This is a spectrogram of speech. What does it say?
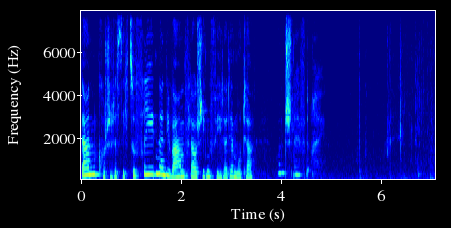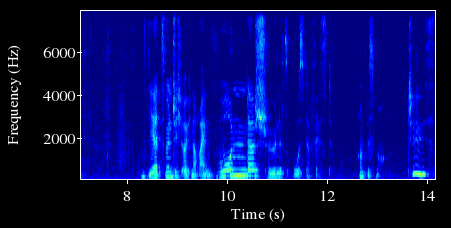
Dann kuschelt es sich zufrieden an die warmen, flauschigen Feder der Mutter und schläft ein. Jetzt wünsche ich euch noch ein wunderschönes Osterfest. Und bis morgen. Tschüss.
